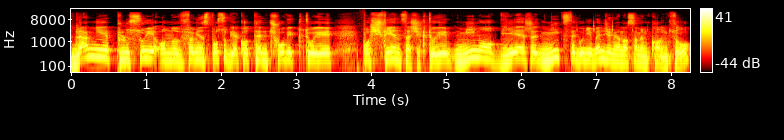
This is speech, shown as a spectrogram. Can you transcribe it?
dla mnie plusuje on w pewien sposób jako ten człowiek, który poświęca się, który mimo wie, że nic z tego nie będzie miał na samym końcu,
